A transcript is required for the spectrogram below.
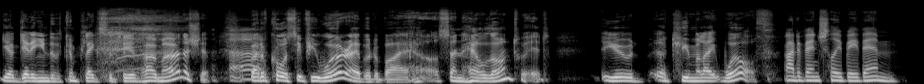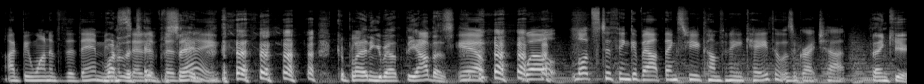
you're getting into the complexity of home ownership. but of course, if you were able to buy a house and held on to it, you would accumulate wealth. I'd eventually be them. I'd be one of the them One of the instead of the they. Complaining about the others. Yeah. Well, lots to think about. Thanks for your company, Keith. It was a great chat. Thank you.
